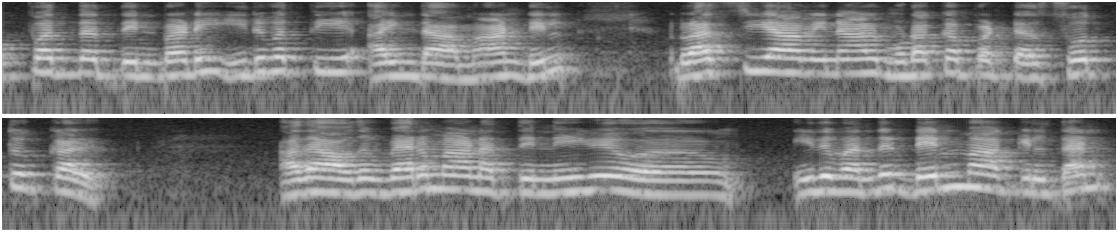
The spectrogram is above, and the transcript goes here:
ஒப்பந்தத்தின்படி இருபத்தி ஐந்தாம் ஆண்டில் ரஷ்யாவினால் முடக்கப்பட்ட சொத்துக்கள் அதாவது வருமானத்தின் இது வந்து டென்மார்க்கில் தான்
